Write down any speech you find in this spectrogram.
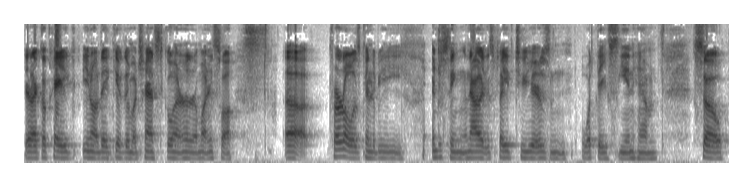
They're like, okay, you know, they give them a chance to go and earn their money. So uh, Poeltl is going to be interesting now that he's played two years and what they see in him. So,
